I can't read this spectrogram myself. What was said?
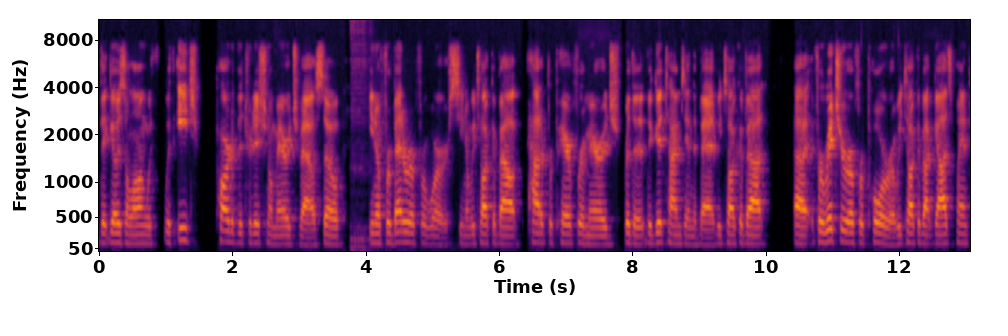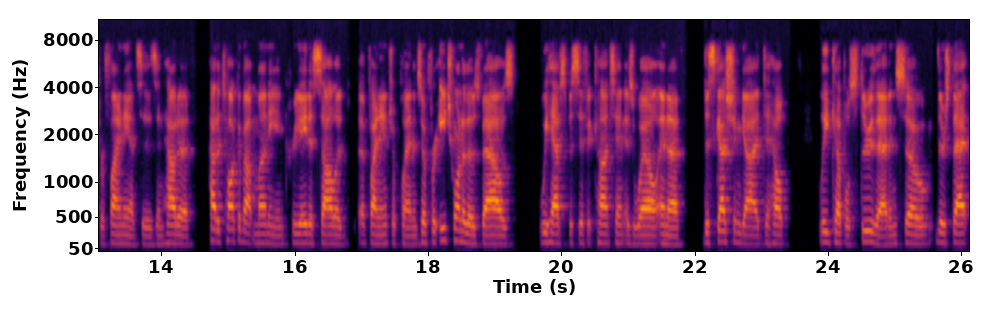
that goes along with with each part of the traditional marriage vow so you know for better or for worse you know we talk about how to prepare for a marriage for the the good times and the bad we talk about uh, for richer or for poorer we talk about god's plan for finances and how to how to talk about money and create a solid uh, financial plan. And so for each one of those vows, we have specific content as well and a discussion guide to help lead couples through that. And so there's that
